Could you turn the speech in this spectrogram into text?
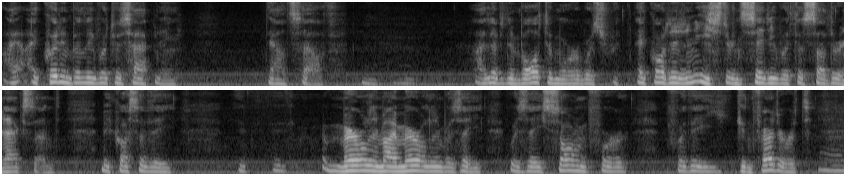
I, I, couldn't believe what was happening down south. Mm-hmm. I lived in Baltimore, which they called it an eastern city with a southern accent because of the Maryland, my Maryland was a was a song for for the Confederates. Yeah.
